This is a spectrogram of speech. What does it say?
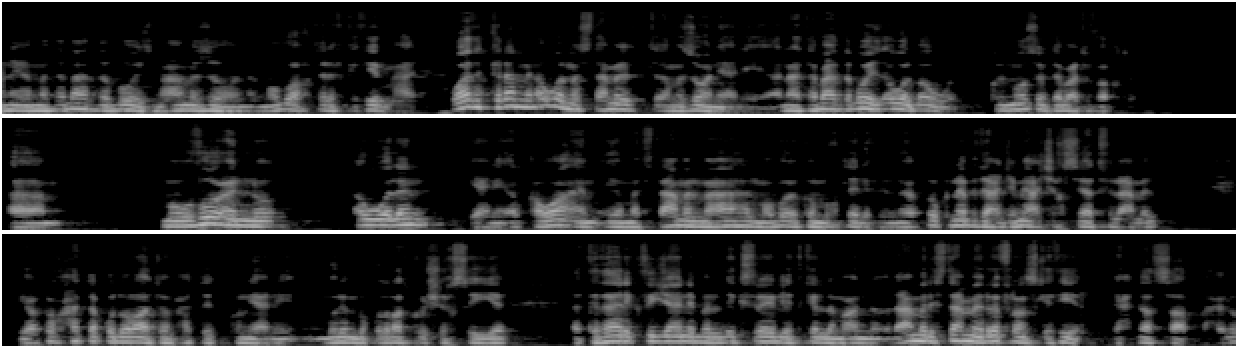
أنا لما تابعت ذا بويز مع امازون الموضوع اختلف كثير معي. وهذا الكلام من أول ما استعملت امازون يعني. أنا تابعت ذا بويز أول بأول. كل موسم تابعته فقته موضوع إنه اولا يعني القوائم يوم تتعامل معاها الموضوع يكون مختلف. إنه يعطوك نبذة عن جميع الشخصيات في العمل. يعطوك حتى قدراتهم حتى تكون يعني ملم بقدرات كل شخصية. كذلك في جانب ال X-Ray اللي يتكلم عنه. العمل يستعمل reference كثير لأحداث سابقة حلو؟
